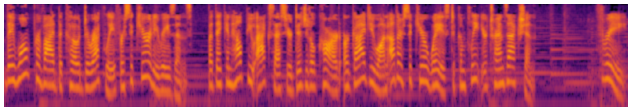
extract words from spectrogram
They won't provide the code directly for security reasons, but they can help you access your digital card or guide you on other secure ways to complete your transaction. 3.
